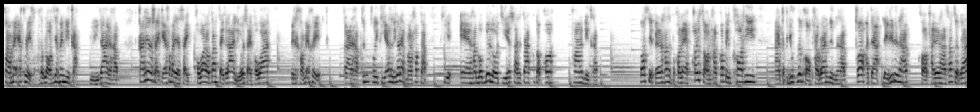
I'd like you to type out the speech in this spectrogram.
ความไม่ accurate ของทดลองที่ทำให้มีกาศอยู่นี้ได้นะครับ การที่เราใส่แก๊สเข้าไปจะใส่เพราะว่าเราตั้งใจก็ได้หรือว่าใส่เพราะว่าเป็นความไม่ accurate ก็ได้นะครับ ซึ่งตัว p s ตัวนี้ก็แหลกมาเท่ากับ p a นะครับลบด้วย log s ซาตาก็ตอบข้อ5นั่นเองครับก็เสร็จไปแล้วนะครับสำหรับข้อแรกข้อที่สองครับก็เป็นข้อที่อาจจะประยุกต์เรื่องของพาราบหนึ่งนะครับ ก็อาจจะเลทนิดนึงนะครับ ขออภัยด้วยนะครับถ้าเกิดว่า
